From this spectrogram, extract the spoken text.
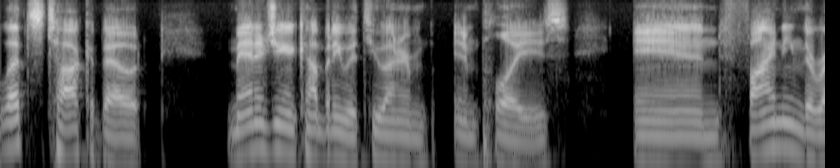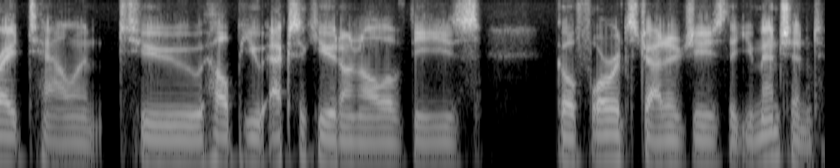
let's talk about managing a company with 200 employees and finding the right talent to help you execute on all of these go forward strategies that you mentioned.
